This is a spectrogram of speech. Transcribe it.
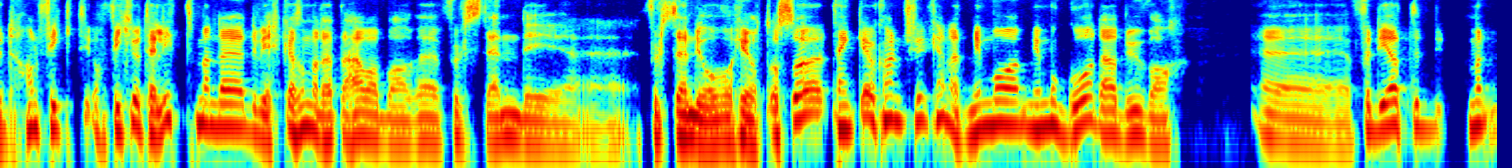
ut. Han fikk, han fikk jo til litt, men det, det virka som at dette her var bare fullstendig, eh, fullstendig overkjørt. Og så tenker jeg kanskje, Kenneth, vi må, vi må gå der du var. Eh, fordi at man,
